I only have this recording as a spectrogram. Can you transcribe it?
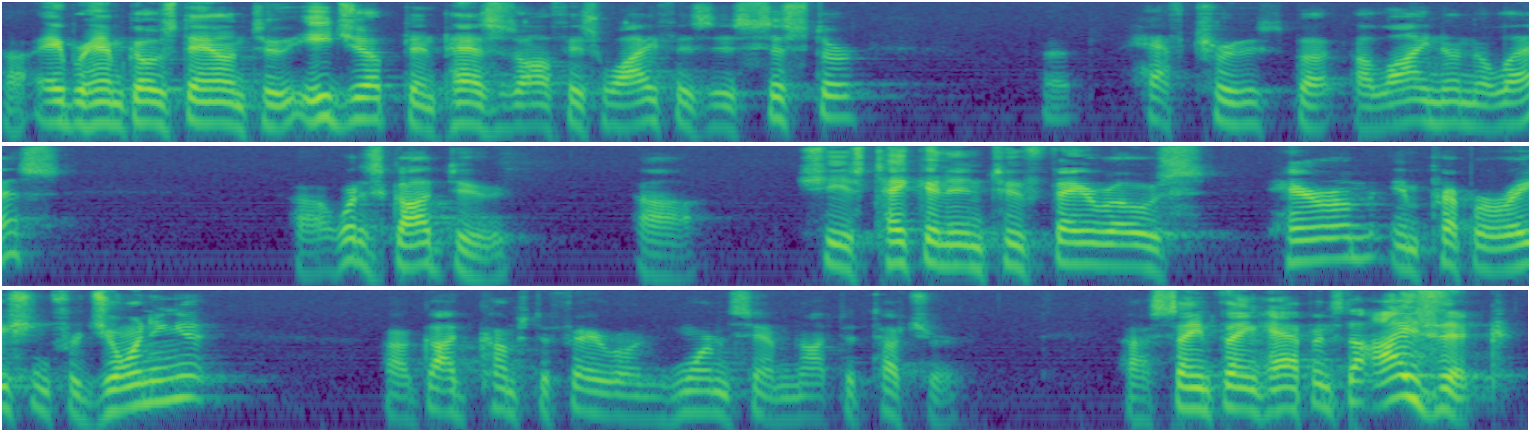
Uh, Abraham goes down to Egypt and passes off his wife as his sister. Uh, half truth, but a lie nonetheless. Uh, what does God do? Uh, she is taken into Pharaoh's harem in preparation for joining it. Uh, God comes to Pharaoh and warns him not to touch her. Uh, same thing happens to Isaac.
